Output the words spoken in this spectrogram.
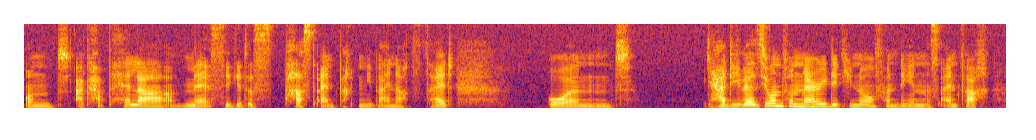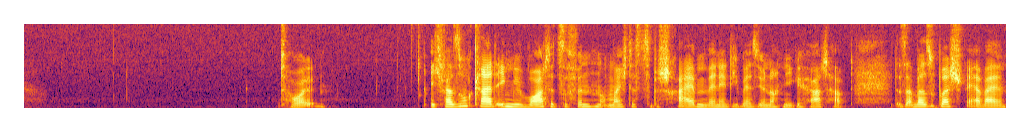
und A cappella-mäßige, das passt einfach in die Weihnachtszeit. Und ja, die Version von Mary Did You Know von denen ist einfach toll. Ich versuche gerade irgendwie Worte zu finden, um euch das zu beschreiben, wenn ihr die Version noch nie gehört habt. Das ist aber super schwer, weil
